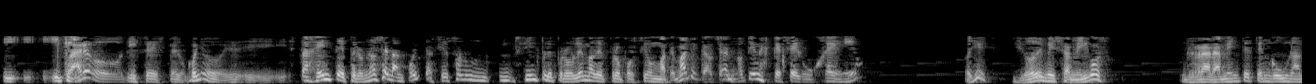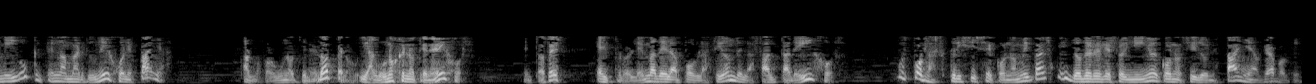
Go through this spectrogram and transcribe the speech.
Y, claro, dices, pero coño, eh, esta gente, pero no se dan cuenta si es solo un, simple problema de proporción matemática, o sea, no tienes que ser un genio. Oye, yo de mis amigos, raramente tengo un amigo que tenga más de un hijo en España. A lo mejor uno tiene dos, pero, y algunos que no tienen hijos. Entonces, el problema de la población, de la falta de hijos, pues por las crisis económicas que yo desde que soy niño he conocido en España, o sea, porque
